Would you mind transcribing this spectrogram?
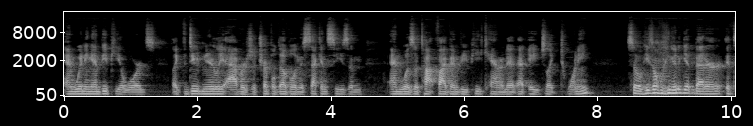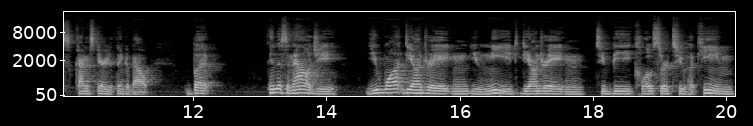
and winning MVP awards. Like the dude nearly averaged a triple double in his second season and was a top five MVP candidate at age like 20. So he's only going to get better. It's kind of scary to think about. But in this analogy, you want DeAndre Ayton, you need DeAndre Ayton to be closer to Hakeem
